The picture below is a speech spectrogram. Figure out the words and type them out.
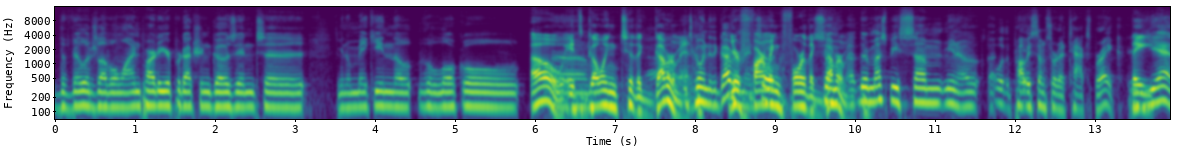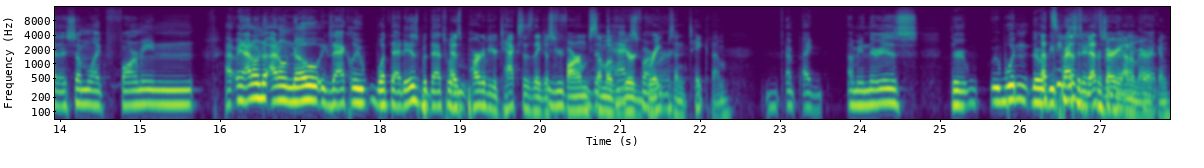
the village level wine. Part of your production goes into you know making the the local. oh, it's going to the government. um, It's going to the government. You're farming So- for the some- government. there must be some, you know, uh, Well, probably some sort of tax break. they yeah. There's some like farming. I mean, I don't know. I don't know exactly what that is, but that's what as part of your taxes, they just You're farm the some of your farmer. grapes and take them. I, I, I mean, there is there it wouldn't there would That be seems- that's- precedent. that's for very something like that. un-American.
